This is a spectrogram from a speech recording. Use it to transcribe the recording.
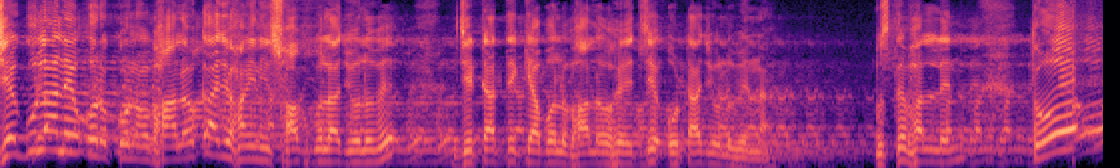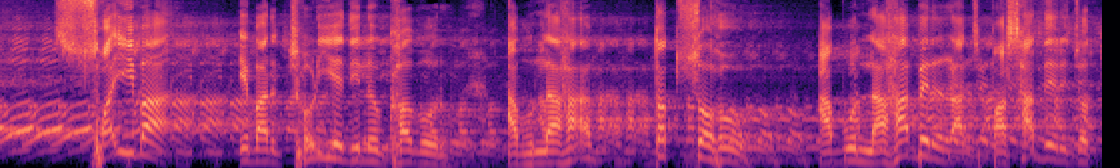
যেগুলানে ওর কোনো ভালো কাজ হয়নি, সবগুলা জ্বলবে। যেটাতে কেবল ভালো হয়েছে, ওটা জ্বলবে না। বুঝতে পারলেন? তো সইবা এবার ছড়িয়ে দিল খবর। আবু লাহাব তৎসহ আবু লাহাবের রাজপ্রাসাদের যত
